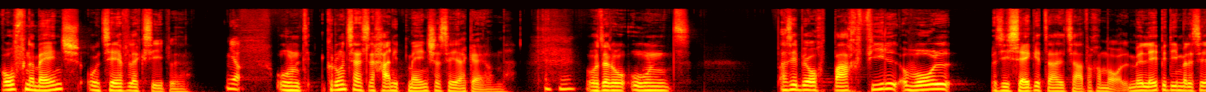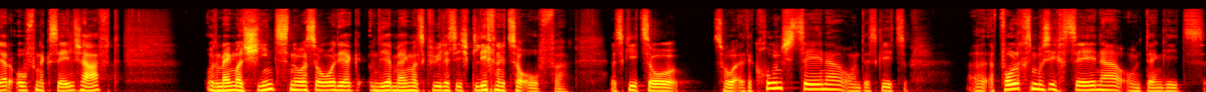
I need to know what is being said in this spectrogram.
offener Mensch und sehr flexibel. Ja. Und grundsätzlich habe ich die Menschen sehr gern. Mhm. Oder, und also ich beobachte viel, obwohl, also ich sage das jetzt einfach einmal, wir leben in einer sehr offenen Gesellschaft und manchmal scheint es nur so und ich, und ich habe manchmal das Gefühl, es ist gleich nicht so offen. Es gibt so so eine Kunstszene und es gibt äh, eine Volksmusikszene und dann gibt es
